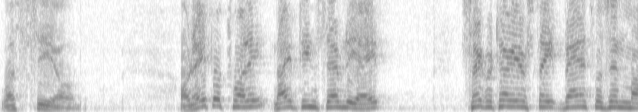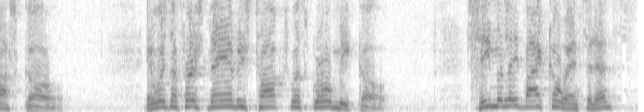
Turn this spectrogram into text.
was sealed. On April 20, 1978, Secretary of State Vance was in Moscow. It was the first day of his talks with Gromyko. Seemingly by coincidence,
